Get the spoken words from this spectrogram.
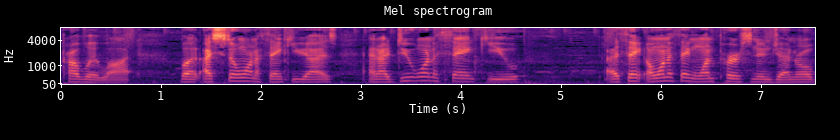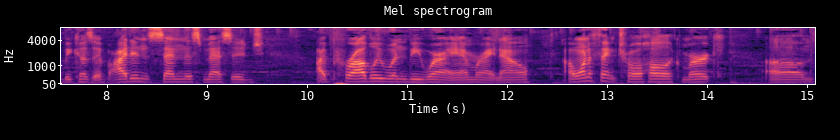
probably a lot. But I still want to thank you guys, and I do want to thank you. I think I want to thank one person in general because if I didn't send this message, I probably wouldn't be where I am right now. I want to thank Trollholic Merc. Um,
